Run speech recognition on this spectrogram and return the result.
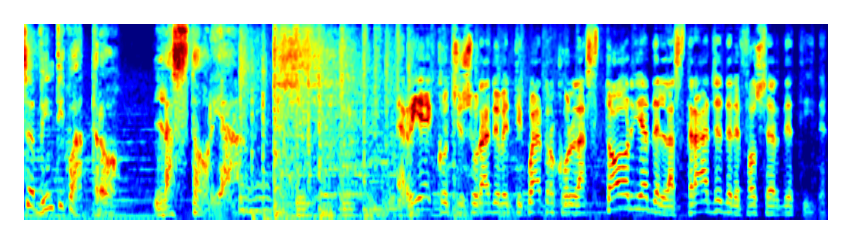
Mix 24. La storia. Rieccoci su Radio 24 con la storia della strage delle fosse ardeatine.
